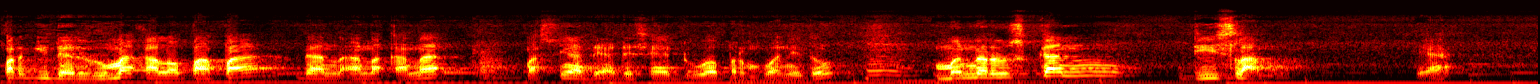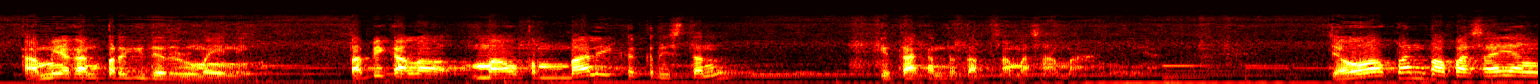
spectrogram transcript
pergi dari rumah kalau papa dan anak-anak, maksudnya adik-adik saya dua perempuan itu, hmm. meneruskan di Islam. Ya, kami akan pergi dari rumah ini. Tapi kalau mau kembali ke Kristen, kita akan tetap sama-sama. Ya. Jawaban papa saya yang,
